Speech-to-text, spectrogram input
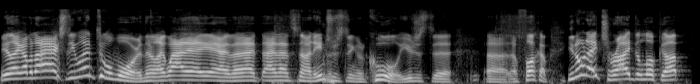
you're like, but I actually went to a war, and they're like, well, yeah, yeah, that, that that's not interesting or cool. You're just a, uh, a fuck up. You know what I tried to look up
